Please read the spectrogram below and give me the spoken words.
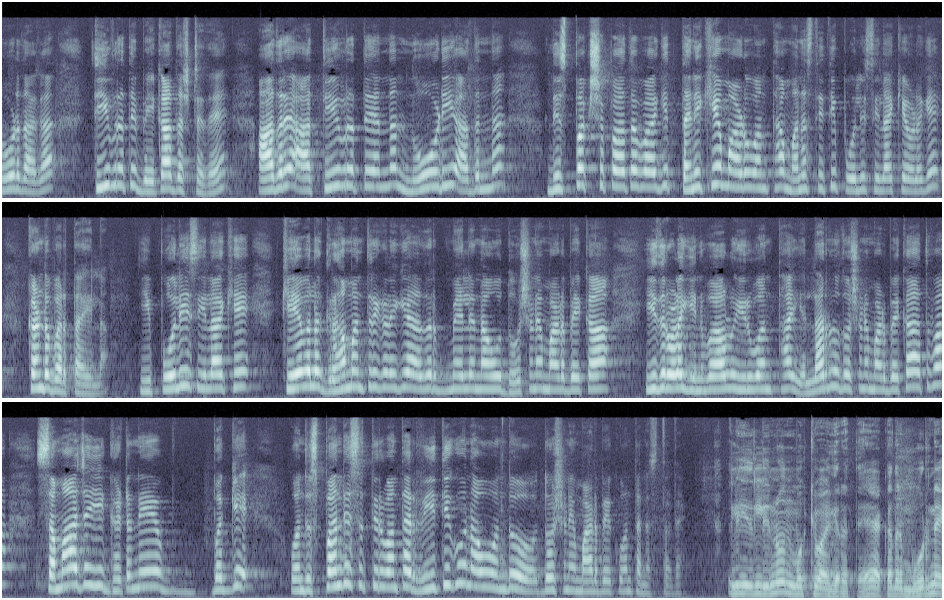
ನೋಡಿದಾಗ ತೀವ್ರತೆ ಬೇಕಾದಷ್ಟಿದೆ. ಆದರೆ ಆ ತೀವ್ರತೆಯನ್ನು ನೋಡಿ ಅದನ್ನು ನಿಷ್ಪಕ್ಷಪಾತವಾಗಿ ತನಿಖೆ ಮಾಡುವಂಥ ಮನಸ್ಥಿತಿ ಪೊಲೀಸ್ ಇಲಾಖೆಯೊಳಗೆ ಕಂಡು ಬರ್ತಾ ಇಲ್ಲ. ಈ ಪೊಲೀಸ್ ಇಲಾಖೆ ಕೇವಲ ಗೃಹ ಮಂತ್ರಿಗಳಿಗೆ ಅದರ ಮೇಲೆ ನಾವು ದೋಷಣೆ ಮಾಡಬೇಕಾ? ಇದರೊಳಗೆ ಇನ್ವಾಲ್ವ್ ಇರುವಂಥ ಎಲ್ಲರನ್ನೂ ದೋಷಣೆ ಮಾಡಬೇಕಾ? ಅಥವಾ ಸಮಾಜ ಈ ಘಟನೆ ಬಗ್ಗೆ ಒಂದು ಸ್ಪಂದಿಸುತ್ತಿರುವಂಥ ರೀತಿಗೂ ನಾವು ಒಂದು ದೋಷಣೆ ಮಾಡಬೇಕು ಅಂತ ಅನ್ನಿಸ್ತದೆ. ಇಲ್ಲಿ ಇಲ್ಲಿ ಇನ್ನೊಂದು ಮುಖ್ಯವಾಗಿರುತ್ತೆ. ಯಾಕಂದರೆ ಮೂರನೇ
